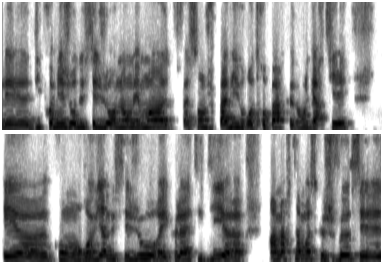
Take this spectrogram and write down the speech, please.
les dix premiers jours du séjour, non mais moi de toute façon je veux pas vivre autre part que dans le quartier et euh, qu'on revient du séjour et que là tu dis euh, ah Martin moi ce que je veux c'est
